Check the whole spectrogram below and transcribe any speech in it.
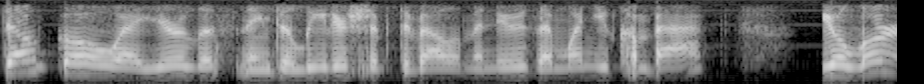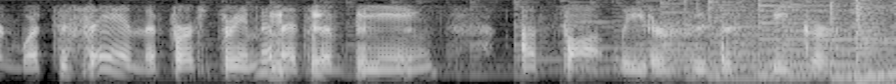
Don't go away. You're listening to Leadership Development News, and when you come back, you'll learn what to say in the first three minutes of being a thought leader who's a speaker.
